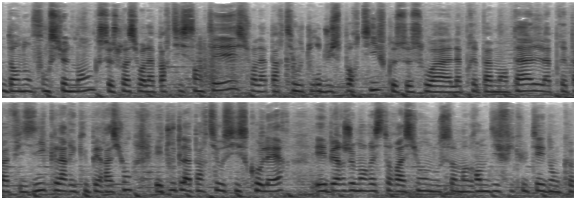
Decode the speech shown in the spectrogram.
dans nos fonctionnements, que ce soit sur la partie santé, sur la partie autour du sportif, que ce soit la prépa mentale, la prépa physique, la récupération et toute la partie aussi scolaire. Hébergement, restauration, nous sommes en grande difficulté, donc euh,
